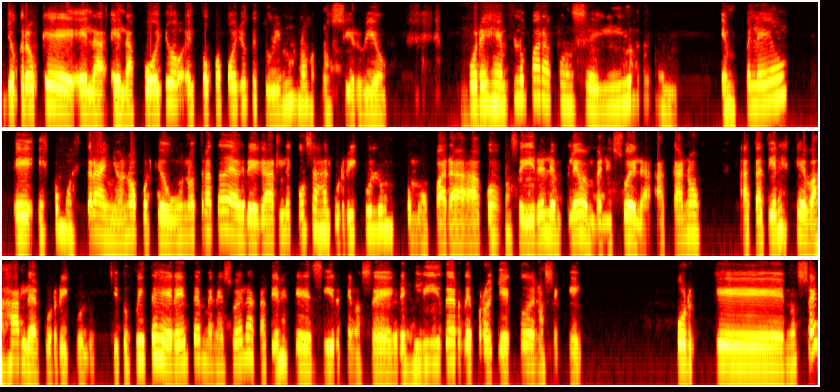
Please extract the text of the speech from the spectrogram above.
Yo creo que el, apoyo, el poco apoyo que tuvimos nos, nos sirvió. Por ejemplo, para conseguir empleo, eh, es como extraño, ¿no? Porque uno trata de agregarle cosas al currículum como para conseguir el empleo en Venezuela. Acá no, acá tienes que bajarle al currículum. Si tú fuiste gerente en Venezuela, acá tienes que decir que, no sé, eres líder de proyecto de no sé qué. Porque, no sé,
